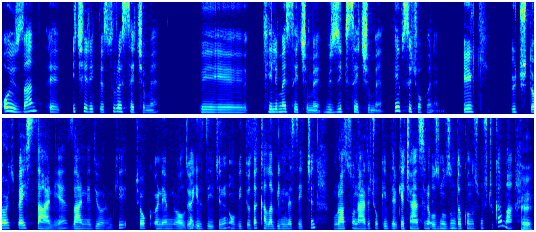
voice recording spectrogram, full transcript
O yüzden e, içerikte süre seçimi, e, kelime seçimi, müzik seçimi hepsi çok önemli. İlk 3, 4, 5 saniye zannediyorum ki çok önemli oluyor izleyicinin o videoda kalabilmesi için. Murat Soner de çok iyi bilir. Geçen sene uzun uzun da konuşmuştuk ama Evet.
